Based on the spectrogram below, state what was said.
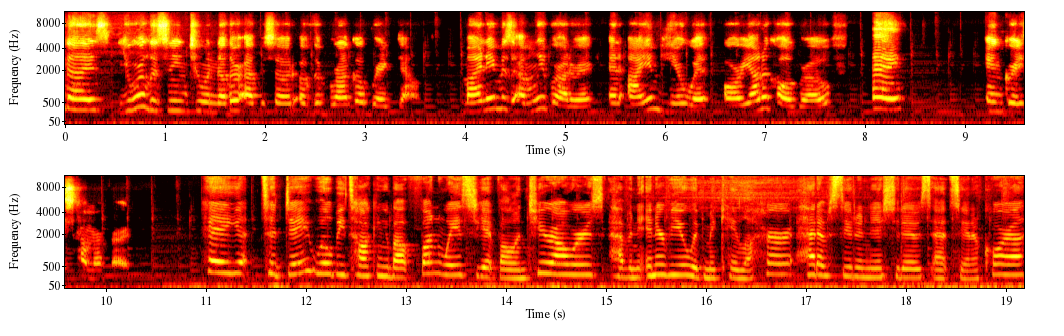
Hey guys, you are listening to another episode of the Bronco Breakdown. My name is Emily Broderick, and I am here with Arianna Colgrove. Hey. And Grace Comerford. Hey, today we'll be talking about fun ways to get volunteer hours, have an interview with Michaela Herr, Head of Student Initiatives at Santa Cora,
